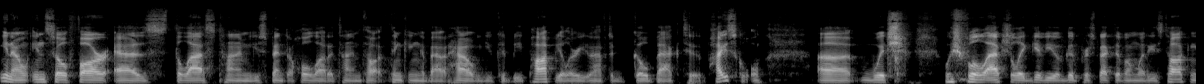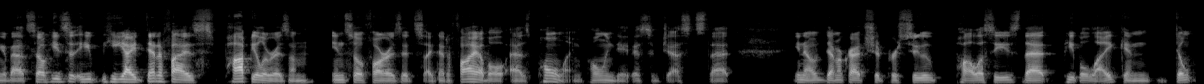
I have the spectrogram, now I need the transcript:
you know, insofar as the last time you spent a whole lot of time thought thinking about how you could be popular, you have to go back to high school uh, which which will actually give you a good perspective on what he's talking about. So he's he he identifies popularism insofar as it's identifiable as polling. Polling data suggests that you know Democrats should pursue policies that people like and don't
